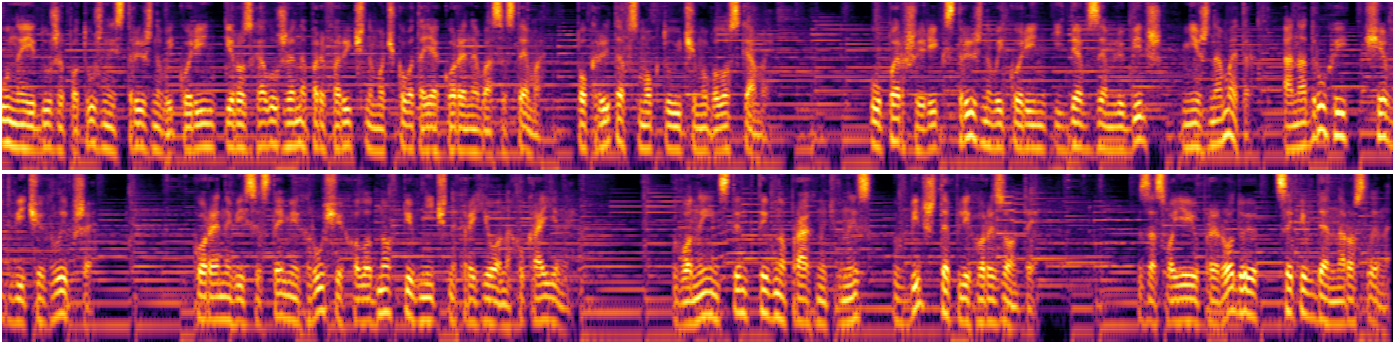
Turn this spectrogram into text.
У неї дуже потужний стрижневий корінь і розгалужена периферична мочковата коренева система, покрита всмоктуючими волосками. У перший рік стрижневий корінь йде в землю більш, ніж на метр, а на другий ще вдвічі глибше. Кореневій системі груші холодно в північних регіонах України. Вони інстинктивно прагнуть вниз, в більш теплі горизонти. За своєю природою, це південна рослина.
